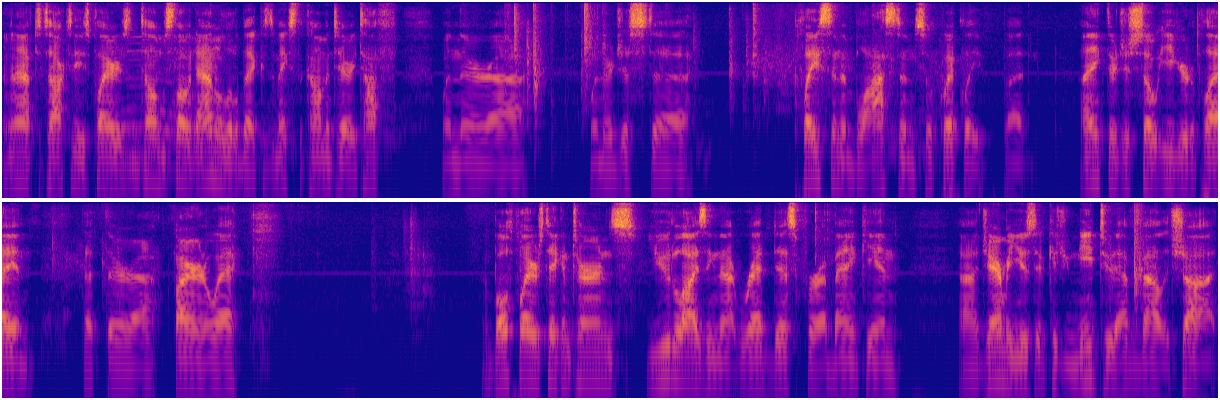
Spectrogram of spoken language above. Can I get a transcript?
I'm gonna have to talk to these players and tell them to slow it down a little bit because it makes the commentary tough when they're uh, when they're just uh, placing and blasting so quickly. But I think they're just so eager to play and that they're uh, firing away. And both players taking turns utilizing that red disc for a bank in. Uh, Jeremy used it because you need to to have a valid shot.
